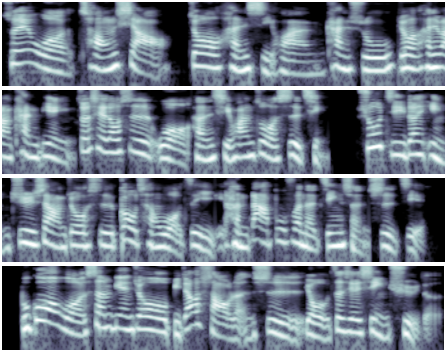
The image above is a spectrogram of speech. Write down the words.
所以我从小就很喜欢看书，就很喜欢看电影，这些都是我很喜欢做的事情。书籍跟影剧上就是构成我自己很大部分的精神世界。不过我身边就比较少人是有这些兴趣的。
